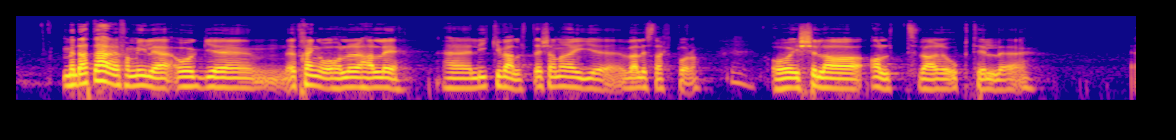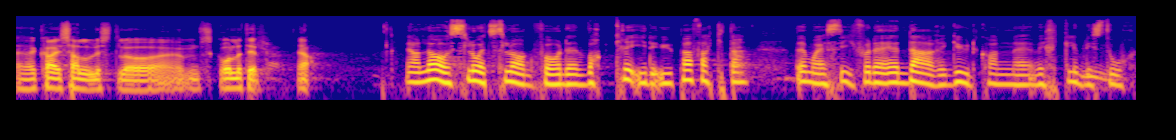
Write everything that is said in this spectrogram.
men dette her er familie, og uh, jeg trenger å holde det hellig uh, likevel. Det kjenner jeg uh, veldig sterkt på. da. Og ikke la alt være opp til hva jeg selv har lyst til å scrolle til. Ja. ja, la oss slå et slag for det vakre i det uperfekte. Det må jeg si, for det er der Gud kan virkelig bli stor.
